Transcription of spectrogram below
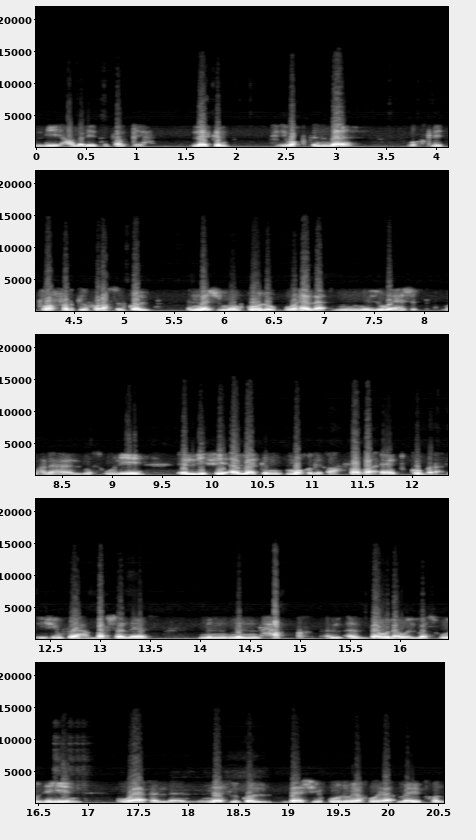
لعملية التلقيح. لكن في وقت ما وقت اللي توفرت الفرص الكل نجم نقولوا وهذا من الواجب معناها المسؤولين اللي في أماكن مغلقة فضاءات كبرى يجيو فيها برشا ناس من من حق الدولة والمسؤولين والناس الكل باش يقولوا يا خويا ما يدخل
